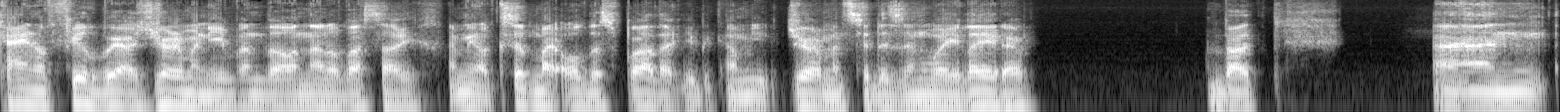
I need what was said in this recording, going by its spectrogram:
kind of feel we are German, even though none of us are. I mean, except my oldest brother, he became German citizen way later. But and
